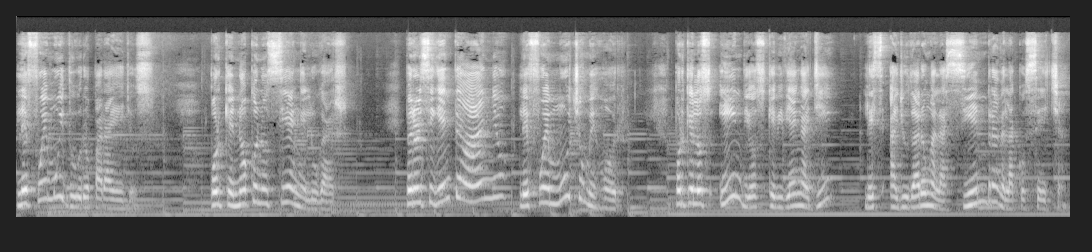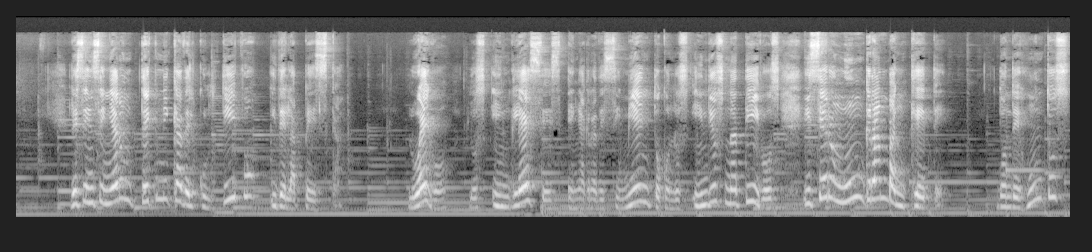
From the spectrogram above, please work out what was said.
le fue muy duro para ellos, porque no conocían el lugar. Pero el siguiente año le fue mucho mejor, porque los indios que vivían allí les ayudaron a la siembra de la cosecha. Les enseñaron técnica del cultivo y de la pesca. Luego, los ingleses, en agradecimiento con los indios nativos, hicieron un gran banquete, donde juntos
